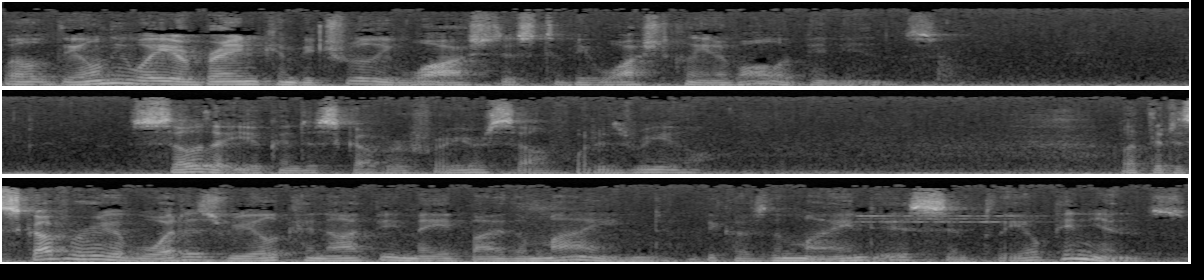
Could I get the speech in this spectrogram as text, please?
Well, the only way your brain can be truly washed is to be washed clean of all opinions so that you can discover for yourself what is real. But the discovery of what is real cannot be made by the mind because the mind is simply opinions.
